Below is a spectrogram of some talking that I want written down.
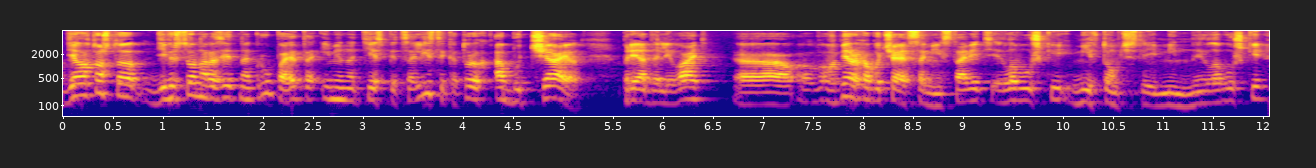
э, дело в том, что диверсионно-разведывательная группа это именно те специалисты, которых обучают преодолевать во-первых, обучает самих ставить ловушки, в том числе и минные ловушки,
